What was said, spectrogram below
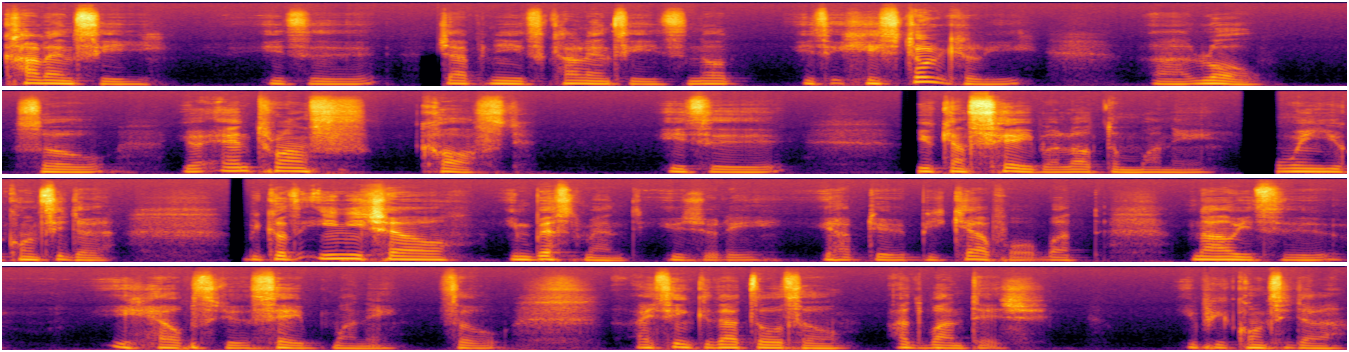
currency is uh, Japanese currency is not is historically uh, low. So your entrance cost is uh, you can save a lot of money when you consider because initial investment usually you have to be careful, but now it's uh, it helps you save money. So I think that's also advantage if you consider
